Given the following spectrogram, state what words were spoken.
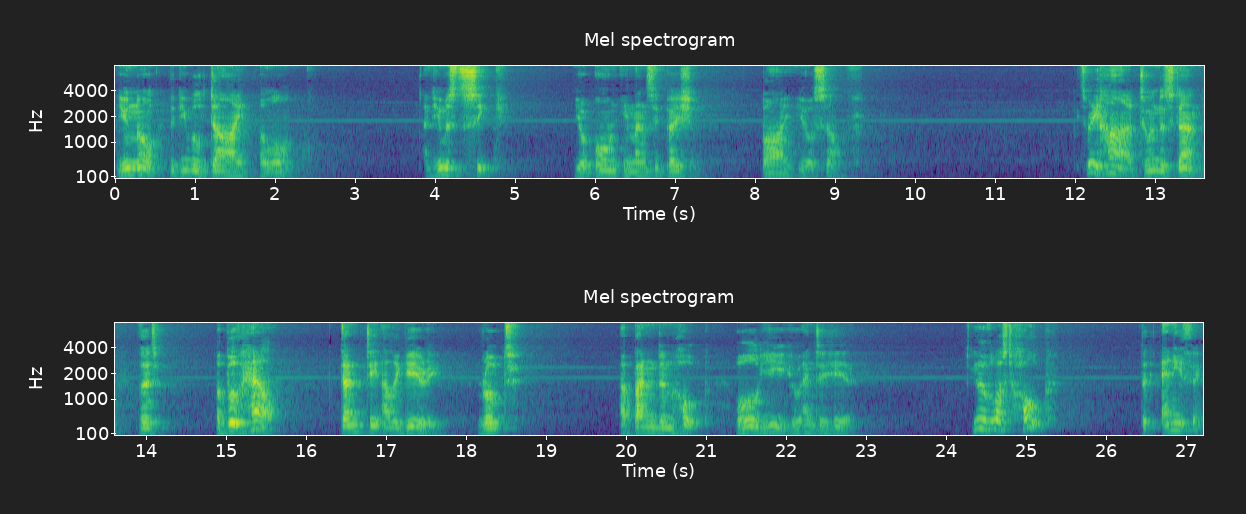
you know that you will die alone. And you must seek your own emancipation by yourself it's very hard to understand that above hell, Dante Alighieri wrote, Abandon hope, all ye who enter here. You have lost hope that anything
